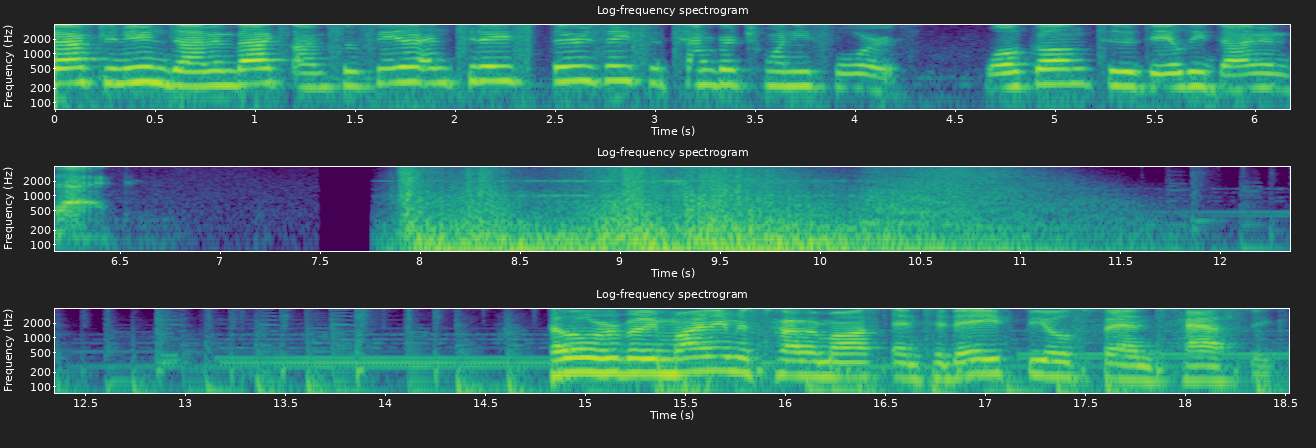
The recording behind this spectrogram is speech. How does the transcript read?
afternoon, Diamondbacks. I'm Sophia, and today's Thursday, September 24th. Welcome to the Daily Diamondback. Hello everybody, my name is Tyler Moss and today feels fantastic.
